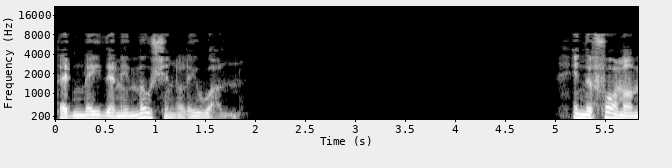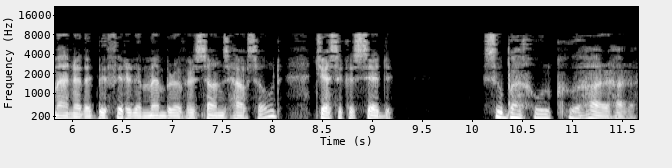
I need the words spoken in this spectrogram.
that made them emotionally one. In the formal manner that befitted a member of her son's household, Jessica said, Subachul Kuharhara.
